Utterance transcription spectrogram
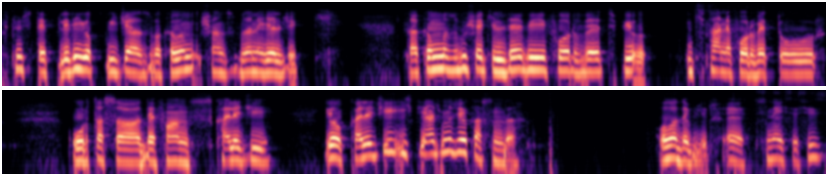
bütün stepleri yoklayacağız. Bakalım şansımıza ne gelecek. Takımımız bu şekilde bir forvet, bir iki tane forvet de olur. Orta saha, defans, kaleci. Yok kaleciye ihtiyacımız yok aslında. Olabilir. Evet. Neyse siz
